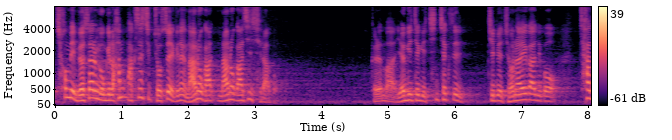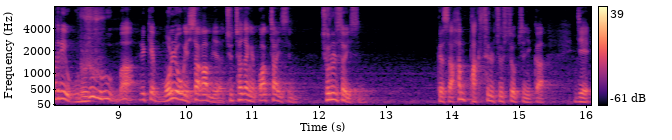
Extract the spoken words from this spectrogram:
처음에 몇 사람 오기를 한 박스씩 줬어요. 그냥 나눠 가, 나눠 가시시라고. 그래 막 여기저기 친척들 집에 전화해 가지고 차들이 우르르 막 이렇게 몰려오기 시작합니다. 주차장에 꽉 차 있습니다. 줄을 서 있습니다. 그래서 한 박스를 줄 수 없으니까 이제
